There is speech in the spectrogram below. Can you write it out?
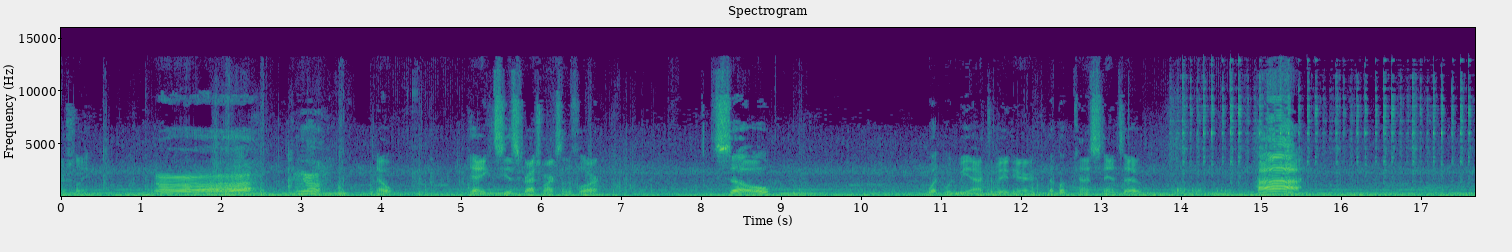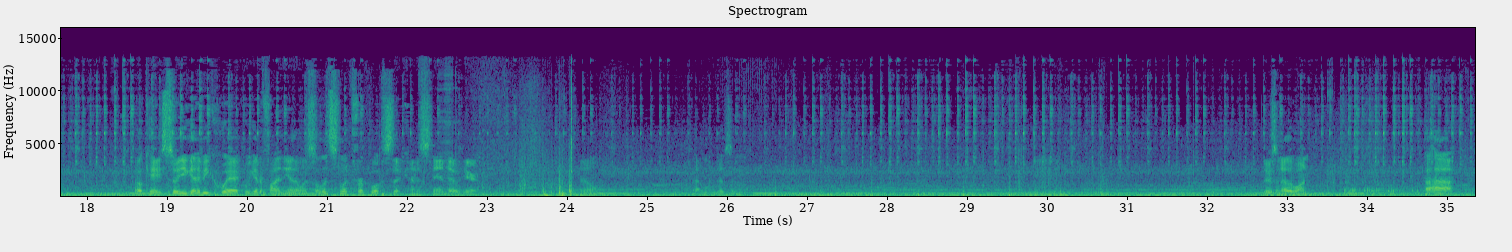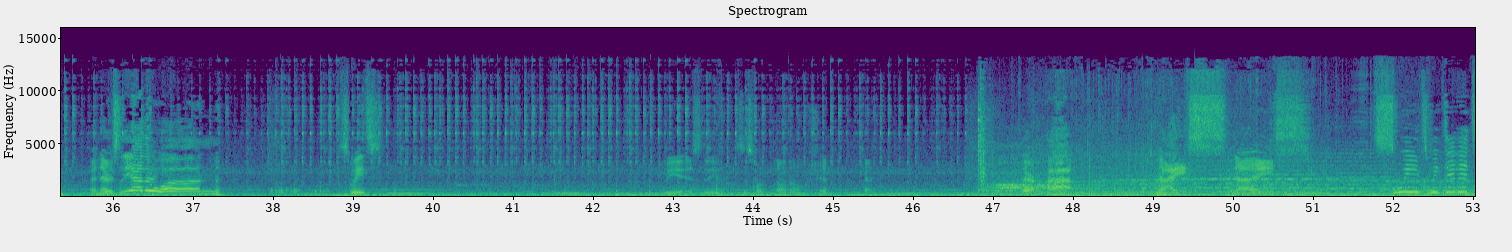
actually. Nope. Yeah, you can see the scratch marks on the floor. So, what would we activate here? That book kind of stands out. Ha! Okay, so you gotta be quick. We gotta find the other one. So let's look for books that kind of stand out here. No. That one doesn't. Hmm. There's another one. Haha. And there's the other one! Sweet. The, is this one? Oh no, shit. Okay. There. Ha! Nice! Nice! Sweet! We did it!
